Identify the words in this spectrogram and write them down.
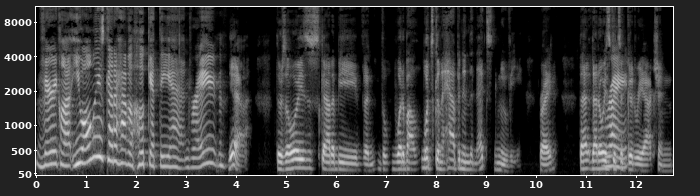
Very classic. You always got to have a hook at the end, right? Yeah. There's always got to be the, the what about what's going to happen in the next movie, right? That that always right. gets a good reaction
